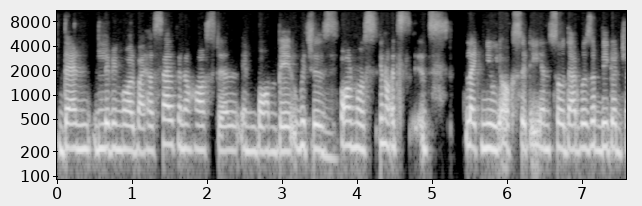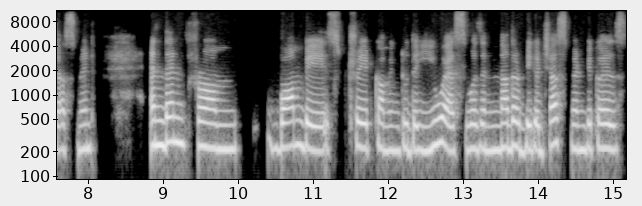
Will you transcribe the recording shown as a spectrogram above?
then living all by herself in a hostel in bombay which is mm. almost you know it's it's like new york city. And so that was a big adjustment. And then from bombay straight coming to the us was another big adjustment because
